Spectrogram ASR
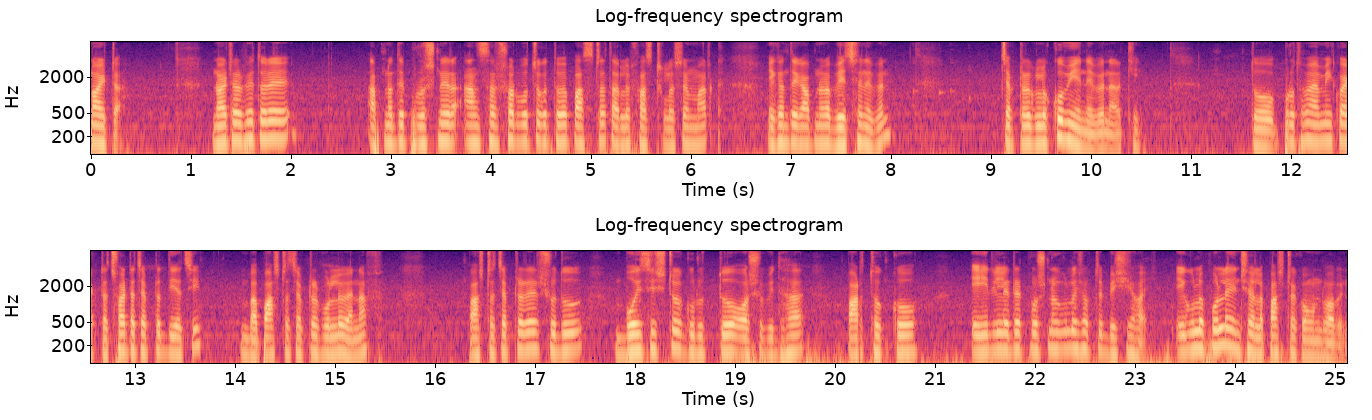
নয়টা। নয়টার ভেতরে আপনাদের প্রশ্নের আনসার সর্বোচ্চ করতে হবে পাঁচটা, তাহলে ফার্স্ট ক্লাসের মার্ক এখান থেকে আপনারা বেছে নেবেন চ্যাপ্টারগুলো কমিয়ে নেবেন আর কি। তো প্রথমে আমি কয়েকটা, ছয়টা চ্যাপ্টার দিয়েছি, বা পাঁচটা চ্যাপ্টার পড়লেও এনাফ পাঁচটা চ্যাপ্টারের শুধু বৈশিষ্ট্য, গুরুত্ব, অসুবিধা, পার্থক্য, এই রিলেটেড প্রশ্নগুলো সবচেয়ে বেশি হয়। এগুলো পড়লে ইনশাল্লাহ পাঁচটা কমন পাবেন।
